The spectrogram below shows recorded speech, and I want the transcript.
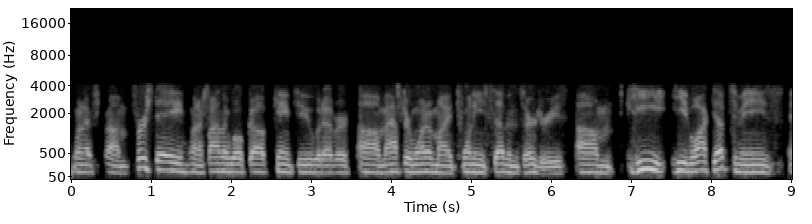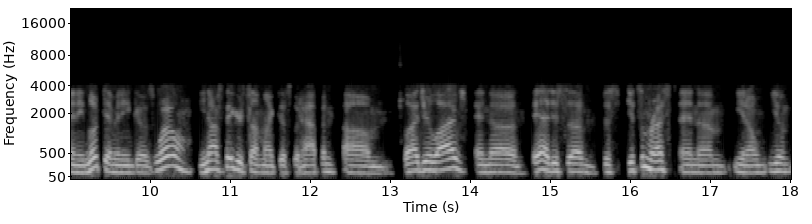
when I um, first day when I finally woke up, came to whatever um, after one of my 27 surgeries. Um, he he'd walked up to me and he looked at me and he goes, "Well, you know, I figured something like this would happen. Um, glad you're alive, and uh, yeah, just uh, just get some rest, and um, you know, you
